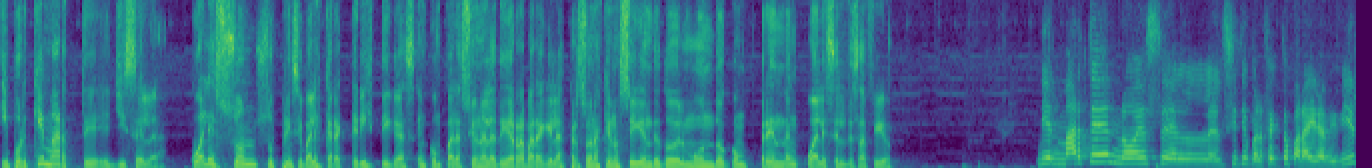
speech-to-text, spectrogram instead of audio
¿Y por qué Marte, Gisela? ¿Cuáles son sus principales características en comparación a la Tierra para que las personas que nos siguen de todo el mundo comprendan cuál es el desafío? Bien, Marte no es el, sitio perfecto para ir a vivir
